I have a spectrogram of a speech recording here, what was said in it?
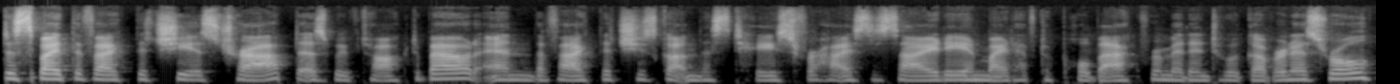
despite the fact that she is trapped, as we've talked about, and the fact that she's gotten this taste for high society and might have to pull back from it into a governess role,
